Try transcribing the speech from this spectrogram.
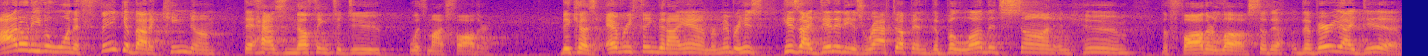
I don't even want to think about a kingdom that has nothing to do with my Father because everything that I am, remember, his, his identity is wrapped up in the beloved Son in whom the Father loves. So the, the very idea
